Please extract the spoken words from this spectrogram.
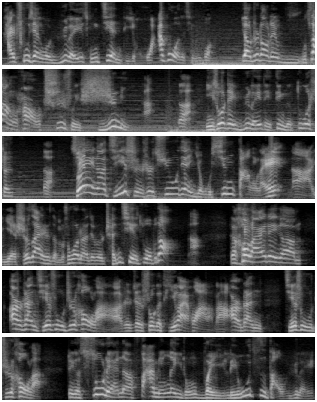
还出现过鱼雷从舰底划过的情况。要知道，这武藏号吃水十米啊啊！你说这鱼雷得定得多深啊？所以呢，即使是驱逐舰有心挡雷啊，也实在是怎么说呢？就是臣妾做不到啊。这后来这个二战结束之后了啊，这这说个题外话了啊。二战结束之后了。这个苏联呢发明了一种尾流自导鱼雷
